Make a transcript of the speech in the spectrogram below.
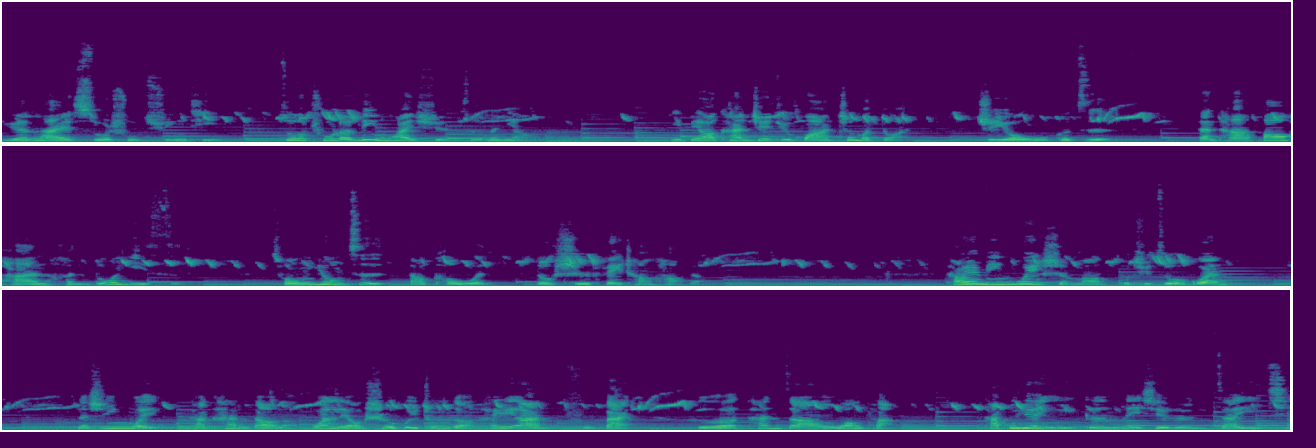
原来所属群体，做出了另外选择的鸟。你不要看这句话这么短，只有五个字，但它包含很多意思，从用字到口吻都是非常好的。陶渊明为什么不去做官？那是因为他看到了官僚社会中的黑暗、腐败和贪赃枉法，他不愿意跟那些人在一起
